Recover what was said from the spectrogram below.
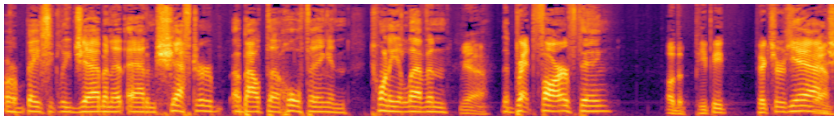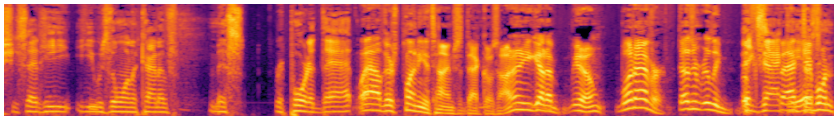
or basically jabbing at Adam Schefter about the whole thing in 2011, yeah. the Brett Favre thing. Oh, the PP pictures. Yeah, she said he he was the one that kind of misreported that. Well, there's plenty of times that that goes on, and you got to, you know, whatever. Doesn't really Exactly. affect us. Everyone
